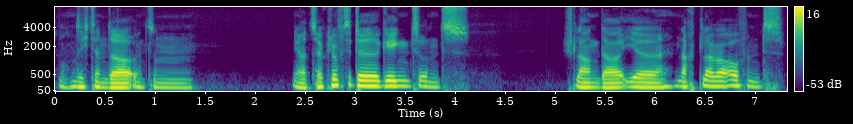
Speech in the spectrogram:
suchen sich dann da irgendein ja, zerklüftete Gegend und schlagen da ihr Nachtlager auf und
